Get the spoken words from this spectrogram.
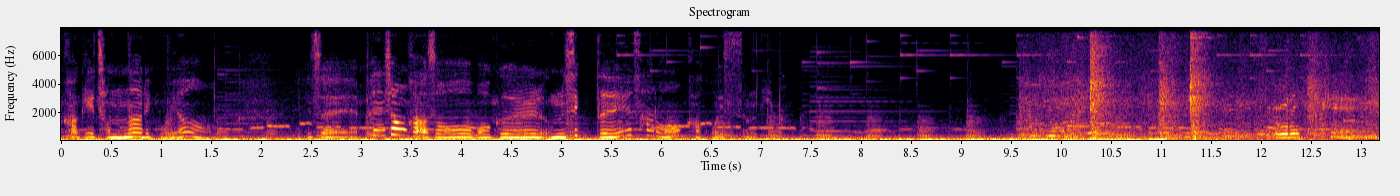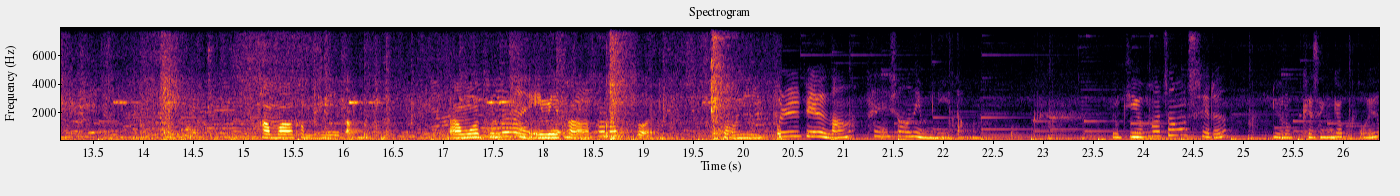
가기 전날이고요. 이제 펜션 가서 먹을 음식들 사러 가고 있습니다. 요렇게 담아갑니다. 나머지는 이미 다 사놨어요. 저희 풀빌라 펜션입니다. 여기 화장실은 이렇게 생겼고요.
